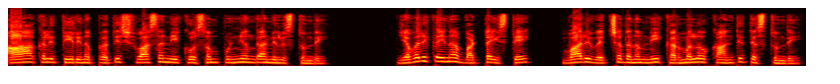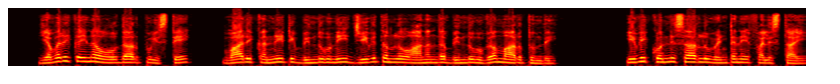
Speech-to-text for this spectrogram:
ఆ ఆకలి తీరిన ప్రతి శ్వాస నీకోసం పుణ్యంగా నిలుస్తుంది. ఎవరికైనా బట్ట ఇస్తే వారి వెచ్చదనం నీ కర్మలో కాంతి తెస్తుంది. ఎవరికైనా ఓదార్పు ఇస్తే వారి కన్నీటి బిందువు నీ జీవితంలో ఆనంద బిందువుగా మారుతుంది. ఇవి కొన్నిసార్లు వెంటనే ఫలిస్తాయి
